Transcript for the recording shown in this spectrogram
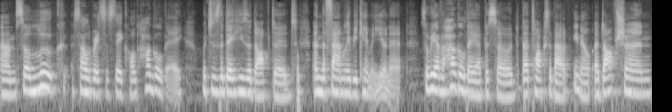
Um, so Luke celebrates this day called Huggle Day, which is the day he's adopted and the family became a unit. So we have a Huggle Day episode that talks about you know adoption,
